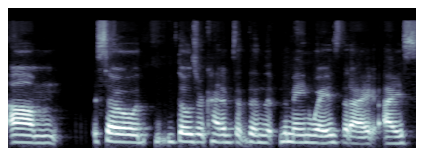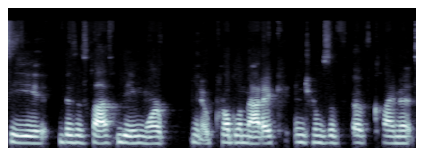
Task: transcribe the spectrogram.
Um, so those are kind of the, the, the, main ways that I, I see business class being more you know problematic in terms of, of climate.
